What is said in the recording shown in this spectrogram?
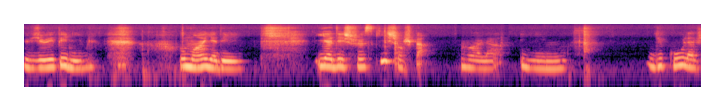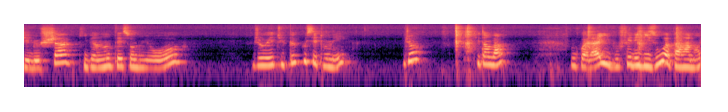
vieux et pénibles. Au moins, il y a des il y a des choses qui changent pas. Voilà. du coup, là, j'ai le chat qui vient de monter sur le bureau. Joey, tu peux pousser ton nez Joe, tu t'en vas? Donc voilà, il vous fait des bisous apparemment.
